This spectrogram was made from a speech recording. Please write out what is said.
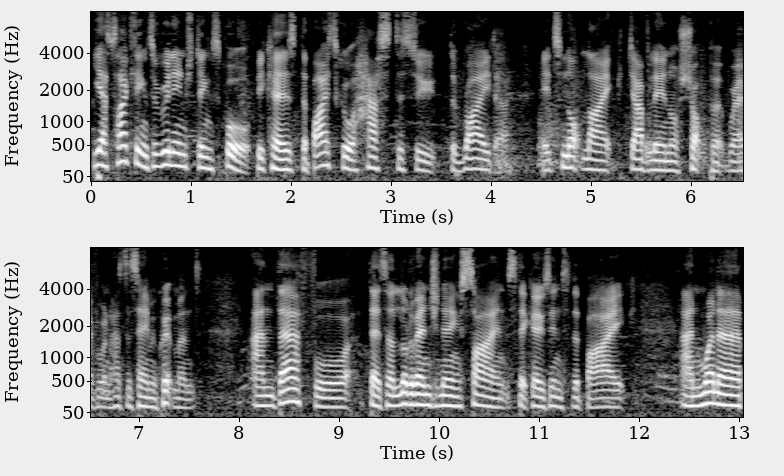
Yeah, cycling is a really interesting sport because the bicycle has to suit the rider. It's not like javelin or shot put where everyone has the same equipment. And therefore, there's a lot of engineering science that goes into the bike. And when a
